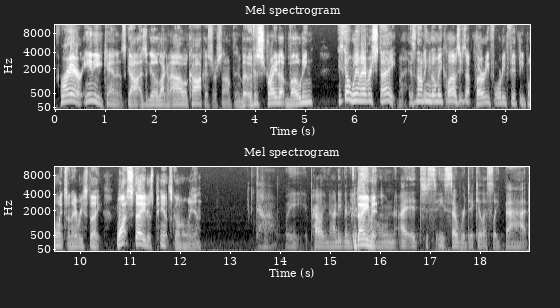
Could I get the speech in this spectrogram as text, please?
prayer any candidate's got is to go like an Iowa caucus or something. But if it's straight up voting, he's going to win every state. It's not even going to be close. He's up 30, 40, 50 points in every state. What state is Pence going to win? Golly, probably not even his Name own. It. I, it's just he's so ridiculously bad.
